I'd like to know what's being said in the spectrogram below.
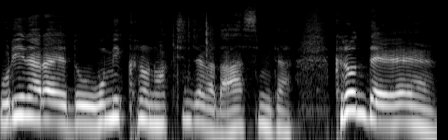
우리나라에도 오미크론 확진자가 나왔습니다. 그런데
